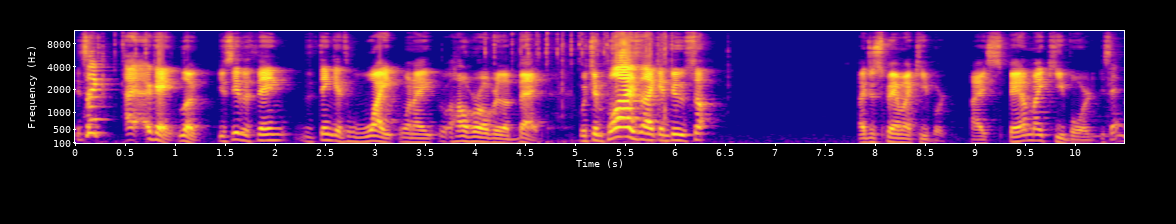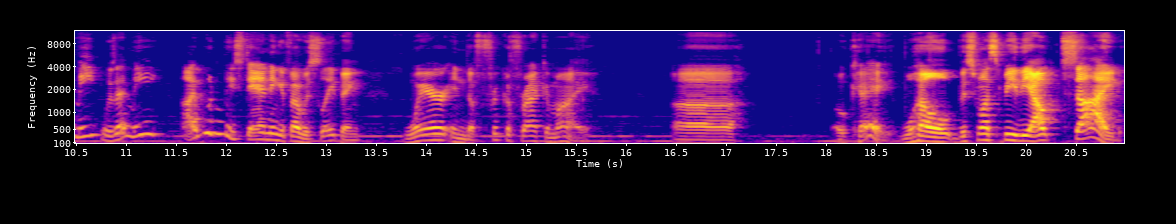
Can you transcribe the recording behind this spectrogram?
It's like, I, okay, look. You see the thing? The thing gets white when I hover over the bed. Which implies that I can do some... I just spam my keyboard. I spam my keyboard. Is that me? Was that me? I wouldn't be standing if I was sleeping. Where in the frick-a-frack am I? Uh... Okay. Well, this must be the outside.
